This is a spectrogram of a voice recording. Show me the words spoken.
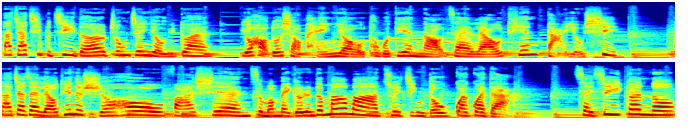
大家记不记得中间有一段，有好多小朋友透过电脑在聊天打游戏？大家在聊天的时候，发现怎么每个人的妈妈最近都怪怪的啊？在这一段呢，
